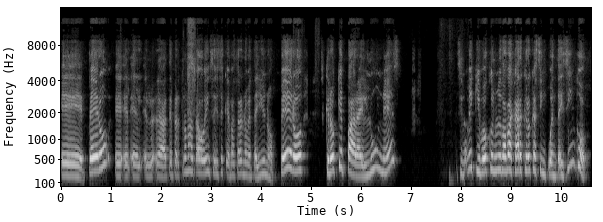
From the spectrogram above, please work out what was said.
eh, pero eh, la temperatura más alta hoy se dice que va a estar a 91, pero creo que para el lunes si no me equivoco, el lunes va a bajar creo que a 55.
